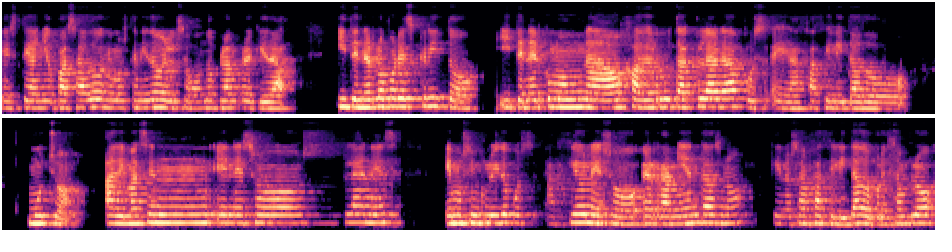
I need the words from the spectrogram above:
este año pasado hemos tenido el segundo plan pro equidad y tenerlo por escrito y tener como una hoja de ruta clara, pues eh, ha facilitado mucho. Además, en, esos planes hemos incluido pues, acciones o herramientas ¿no? que nos han facilitado. Por ejemplo,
